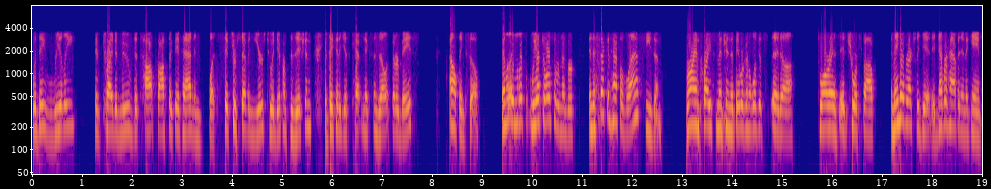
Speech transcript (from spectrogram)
would they really have tried to move the top prospect they've had in what six or seven years to a different position if they could have just kept Nick Senzel at third base? I don't think so. And, and let's, we have to also remember in the second half of last season, Bryan Price mentioned that they were going to look at, at uh, Suarez at shortstop, and they never actually did. It never happened in a game.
